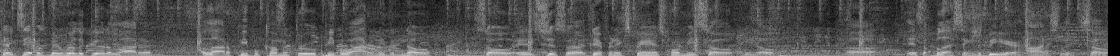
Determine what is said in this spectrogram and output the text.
the exhibit's been really good. A lot of, a lot of people coming through. People I don't even know. So it's just a different experience for me. So you know, uh, it's a blessing to be here, honestly. So.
